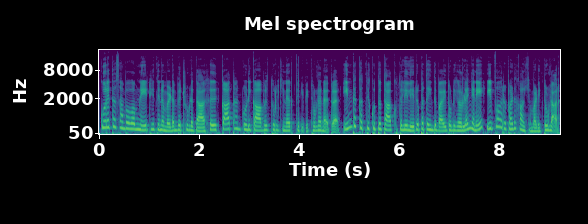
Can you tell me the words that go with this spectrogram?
குறித்த சம்பவம் நேற்றைய தினம் இடம்பெற்றுள்ளதாக காத்தான்குடி காவல்துறையினர் தெரிவித்துள்ளனர். இந்த கத்திக்குத்து தாக்குதலில் இருபத்தைந்து வயதுடைய இளைஞனே இவ்வாறு படுகாயமடைந்துள்ளார்.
